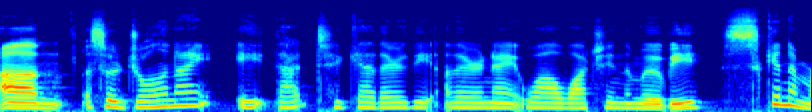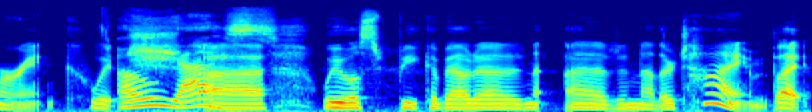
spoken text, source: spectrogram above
um, so Joel and I ate that together the other night while watching the movie Skinamarink, which Oh, yes. uh, we will speak about at, an, at another time. But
